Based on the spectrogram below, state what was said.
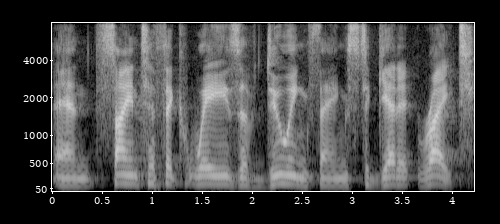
and scientific ways of doing things to get it right.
